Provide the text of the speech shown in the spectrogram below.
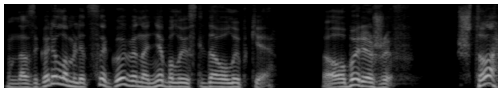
На загорелом лице Говина не было и следа улыбки. «Обери жив». «Что?»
